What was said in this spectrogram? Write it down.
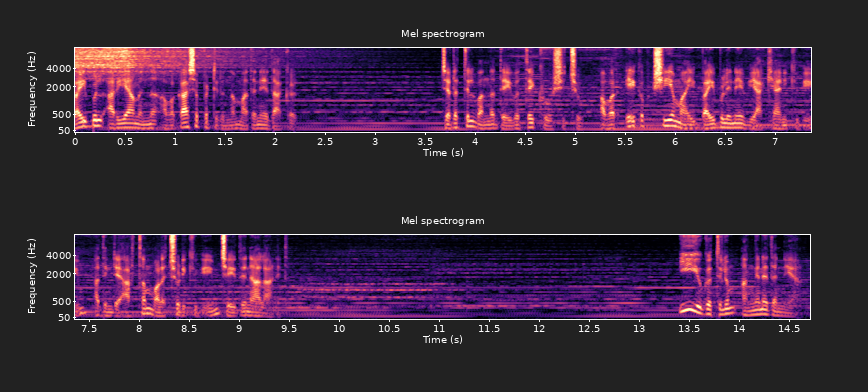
ബൈബിൾ അറിയാമെന്ന് അവകാശപ്പെട്ടിരുന്ന മതനേതാക്കൾ ജഡത്തിൽ വന്ന ദൈവത്തെ ഘോഷിച്ചു അവർ ഏകപക്ഷീയമായി ബൈബിളിനെ വ്യാഖ്യാനിക്കുകയും അതിന്റെ അർത്ഥം വളച്ചൊടിക്കുകയും ചെയ്തതിനാലാണിത്. ഈ യുഗത്തിലും അങ്ങനെ തന്നെയാണ്.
